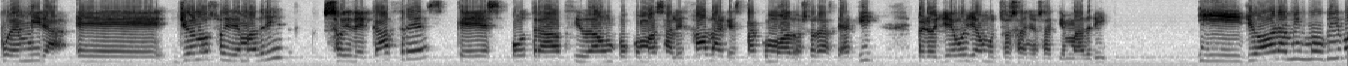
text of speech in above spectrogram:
Pues mira, eh, yo no soy de Madrid, soy de Cáceres, que es otra ciudad un poco más alejada, que está como a dos horas de aquí, pero llevo ya muchos años aquí en Madrid. Y yo ahora mismo vivo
